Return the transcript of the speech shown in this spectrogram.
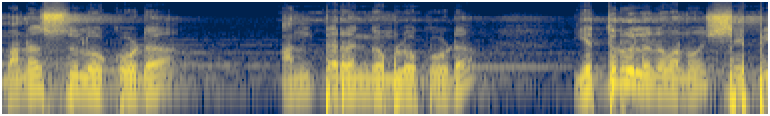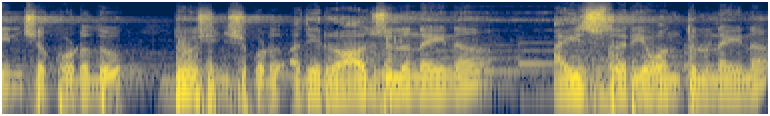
మనస్సులో కూడా అంతరంగంలో కూడా ఇతరులను మనం శపించకూడదు దూషించకూడదు. అది రాజులనైనా ఐశ్వర్యవంతులనైనా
